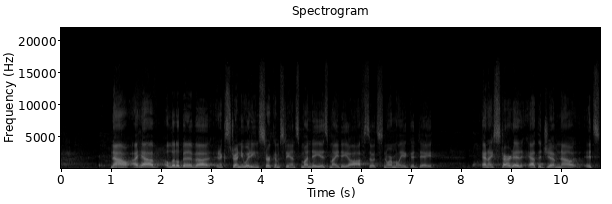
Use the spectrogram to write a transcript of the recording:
now, I have a little bit of a, an extenuating circumstance. Monday is my day off, so it's normally a good day. And I started at the gym. Now, it's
